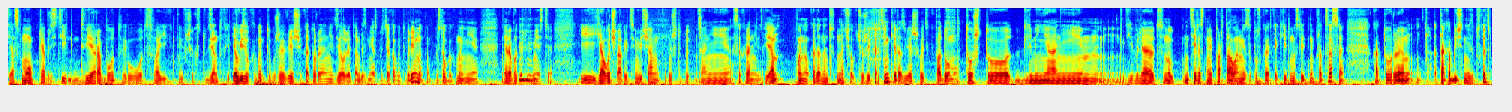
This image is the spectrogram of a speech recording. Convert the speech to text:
я смог приобрести две работы от своих бывших студентов. Я увидел как бы уже вещи, которые они делали там без меня спустя какое-то время, там, после того, как мы не, не работали mm-hmm. вместе. И я очень рад этим вещам, как бы, чтобы они сохранились. Я понял, когда нач- начал чужие картинки развешивать по дому, то, что для меня они являются ну, интересными порталами каналами запускают какие-то мыслительные процессы, которые так обычно не запускаются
